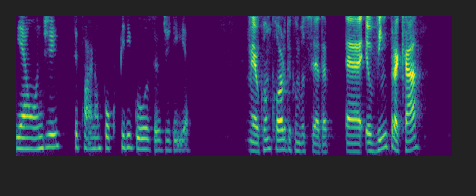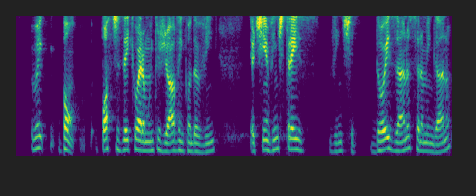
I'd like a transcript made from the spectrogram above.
e é onde se torna um pouco perigoso, eu diria. É, eu concordo com você. É, eu vim para cá. Bom, posso dizer que eu era muito jovem quando eu vim. Eu tinha 23, 22 anos, se eu não me engano,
